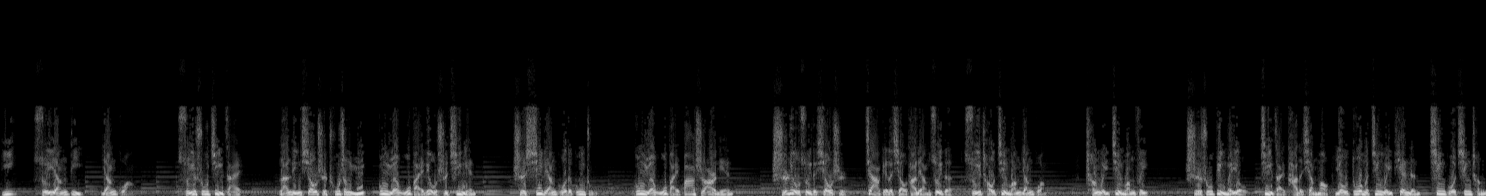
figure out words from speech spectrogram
一隋炀帝杨广，《隋书》记载，兰陵萧氏出生于公元五百六十七年，是西凉国的公主。公元五百八十二年，十六岁的萧氏嫁给了小她两岁的隋朝晋王杨广，成为晋王妃。史书并没有记载她的相貌有多么惊为天人、倾国倾城。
